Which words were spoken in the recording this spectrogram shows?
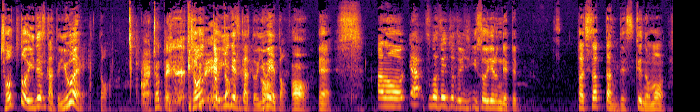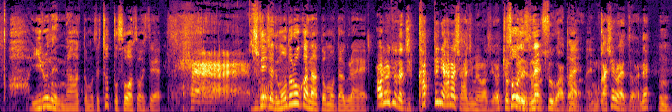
ちょっといいですかと言えと。あちょっとちょっといいですかと言えと。あええ。あのいやすみませんちょっと急いでるんでって立ち去ったんですけども、はあ、いるねんなと思ってちょっとそわそわして自転車で戻ろうかなと思ったぐらい。あの人たち勝手に話し始めますよ。ちょっとそうですね。すぐ後、はいはい。昔のやつはね、ん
